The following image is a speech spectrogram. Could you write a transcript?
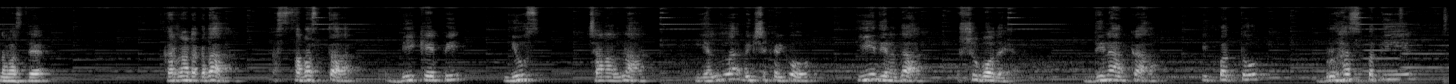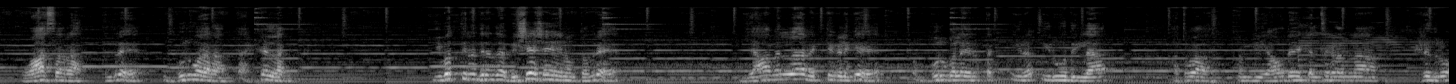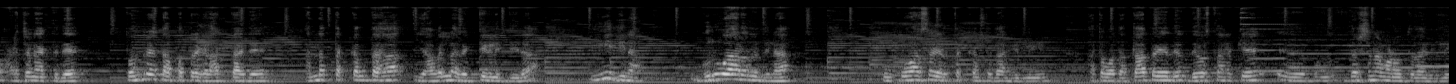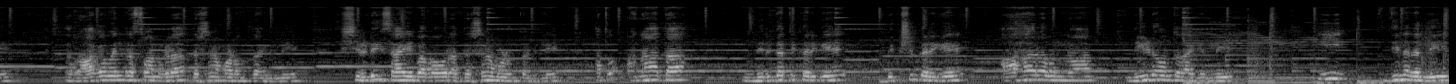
ನಮಸ್ತೆ. ಕರ್ನಾಟಕದ ಸಮಸ್ತ ಬಿ ಕೆ ಪಿ ನ್ಯೂಸ್ ಚಾನಲ್ನ ಎಲ್ಲ ವೀಕ್ಷಕರಿಗೂ ಈ ದಿನದ ಶುಭೋದಯ. ದಿನಾಂಕ ಇಪ್ಪತ್ತು, ಬೃಹಸ್ಪತಿ ವಾಸರ ಅಂದರೆ ಗುರುವಾರ ಅಂತ ಹೇಳಲಾಗುತ್ತೆ. ಇವತ್ತಿನ ದಿನದ ವಿಶೇಷ ಏನು ಅಂತಂದರೆ, ಯಾವೆಲ್ಲ ವ್ಯಕ್ತಿಗಳಿಗೆ ಗುರುಬಲ ಇರತಕ್ಕ ಇರ- ಇರುವುದಿಲ್ಲ, ಅಥವಾ ನಮಗೆ ಯಾವುದೇ ಕೆಲಸಗಳನ್ನ ಹಿಡಿದ್ರು ಅಡಚಣೆ ಆಗ್ತಿದೆ, ತೊಂದರೆ ತಾಪತ್ರಗಳಾಗ್ತಾ ಇದೆ ಅನ್ನತಕ್ಕಂತಹ ಯಾವೆಲ್ಲ ವ್ಯಕ್ತಿಗಳಿದ್ದೀರಾ, ಈ ದಿನ, ಗುರುವಾರದ ದಿನ ಉಪವಾಸ ಇರತಕ್ಕಂಥದ್ದಾಗಿರಲಿ ಅಥವಾ ದತ್ತಾತ್ರೇಯ ದೇವಸ್ಥಾನಕ್ಕೆ ದರ್ಶನ ಮಾಡುವಂಥದ್ದಾಗಿರಲಿ, ರಾಘವೇಂದ್ರ ಸ್ವಾಮಿಗಳ ದರ್ಶನ ಮಾಡುವಂಥದ್ದಾಗಿರಲಿ, ಶಿರ್ಡಿ ಸಾಯಿಬಾಬಾ ಅವರ ದರ್ಶನ ಮಾಡುವಂಥದ್ದಾಗಿರಲಿ, ಅಥವಾ ಅನಾಥ ನಿರ್ಗತಿಕರಿಗೆ, ಭಿಕ್ಷುಕರಿಗೆ ಆಹಾರವನ್ನು ನೀಡುವಂಥದ್ದಾಗಿರಲಿ, ಈ ದಿನದಲ್ಲಿ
